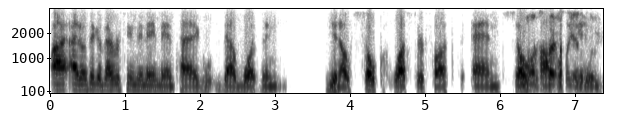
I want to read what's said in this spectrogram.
I I don't think I've ever seen an eight man tag that wasn't you know so clusterfucked and so well, especially complicated. In,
